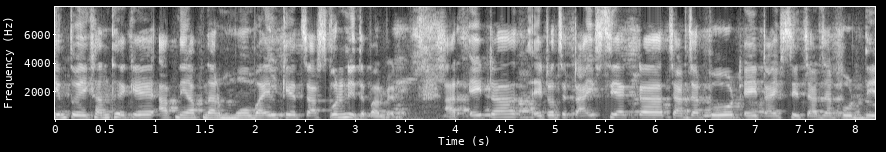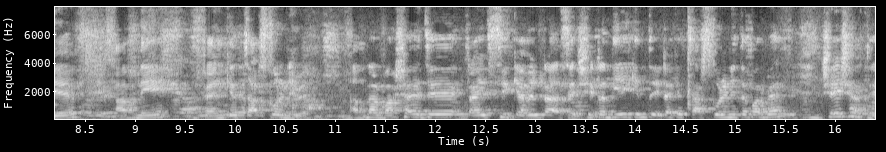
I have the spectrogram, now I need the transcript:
কিন্তু এইখান থেকে আপনি আপনার মোবাইলকে চার্জ করে নিতে পারবেন। আর এইটা এটা হচ্ছে টাইপ সি একটা চার্জার পোর্ট এই টাইপ সি চার্জার পোর্ট দিয়ে আপনি ফ্যানকে চার্জ করে নেবেন। আপনার বাসায় যে টাইপ সি ক্যাবেলটা আছে, সেটা দিয়েই কিন্তু এটাকে চার্জ করে নিতে পারবেন। সেই সাথে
